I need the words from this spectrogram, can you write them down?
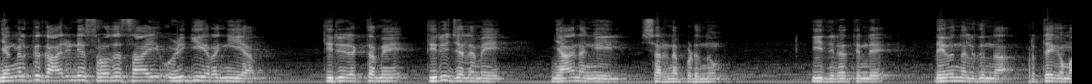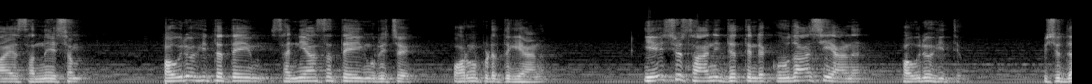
ഞങ്ങൾക്ക് കാരുണ്യ സ്രോതസ്സായി ഒഴുകിയിറങ്ങിയ തിരുരക്തമേ തിരുജലമേ ഞാൻ അങ്ങയിൽ ശരണപ്പെടുന്നു. ഈ ദിനത്തിന്റെ ദൈവം നൽകുന്ന പ്രത്യേകമായ സന്ദേശം പൗരോഹിത്യത്തെയും സന്യാസത്തെയും കുറിച്ച് ഓർമ്മപ്പെടുത്തുകയാണ്. യേശു സാന്നിധ്യത്തിന്റെ കൂതാശിയാണ് പൗരോഹിത്യം. വിശുദ്ധ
